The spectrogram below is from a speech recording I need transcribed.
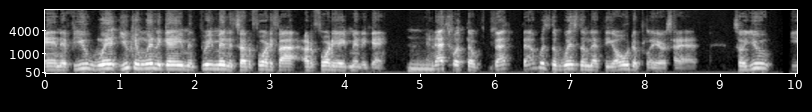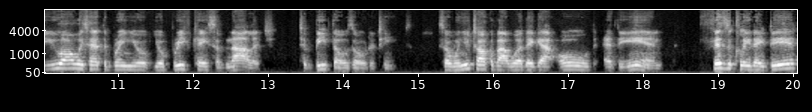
And if you win, you can win the game in three minutes of the 45 or the 48 minute game. Mhm. And that's what the that that was the wisdom that the older players had. So you you always had to bring your your briefcase of knowledge to beat those older teams. So when you talk about well they got old at the end, physically they did,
